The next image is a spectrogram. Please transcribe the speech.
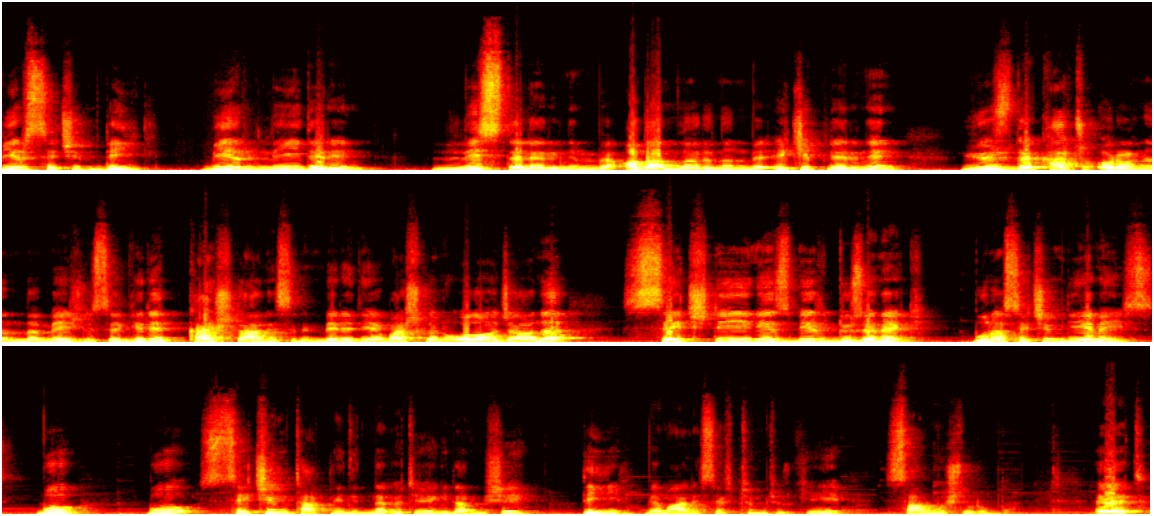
bir seçim değil. Bir liderin listelerinin ve adamlarının ve ekiplerinin yüzde kaç oranında meclise girip kaç tanesinin belediye başkanı olacağını seçtiğiniz bir düzenek. Buna seçim diyemeyiz. Bu bu seçim taklidinden öteye giden bir şey değil ve maalesef tüm Türkiye'yi sarmış durumda. Evet,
